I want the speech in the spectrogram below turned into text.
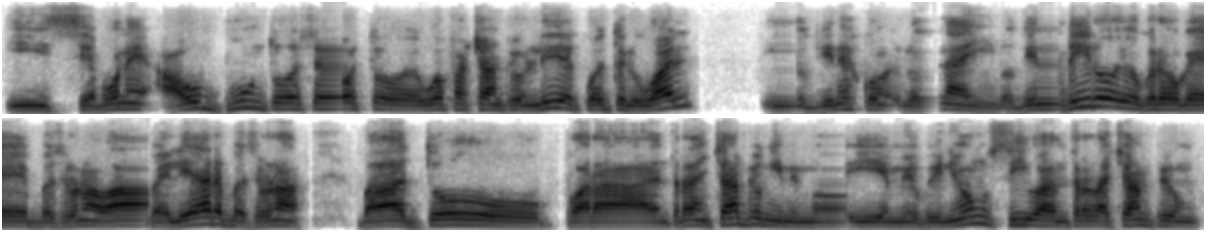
y se pone a un punto de ese puesto de UEFA Champions League, el cuarto lugar, y lo tienes, lo ahí, lo tiene tiro. Yo creo que Barcelona va a pelear, Barcelona va a dar todo para entrar en Champions y, en mi opinión sí va a entrar a Champions.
